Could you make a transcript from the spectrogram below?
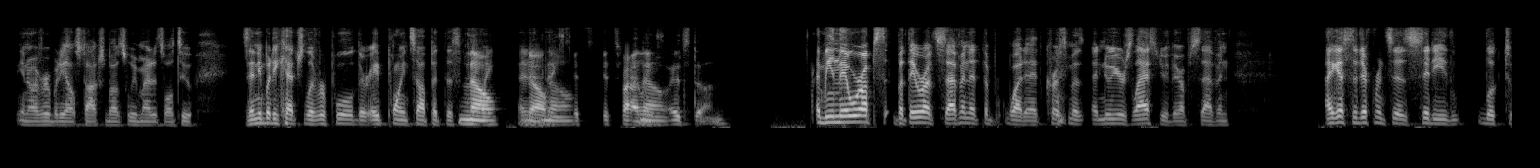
you know everybody else talks about, it, so we might as well too. Does anybody catch Liverpool? They're eight points up at this No. point. I No, No. it's it's finally no, it's done. I mean, they were up, but they were up seven at the what at Christmas at New Year's last year. They're up seven. I guess the difference is City looked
